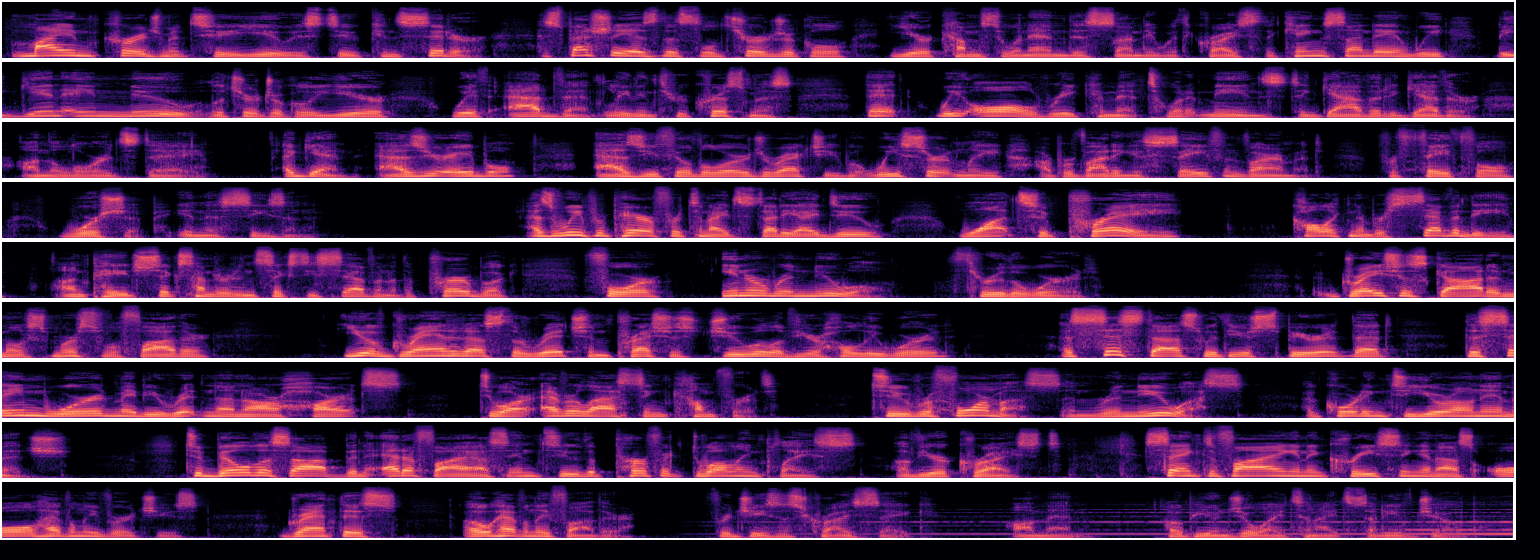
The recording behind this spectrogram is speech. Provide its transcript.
my encouragement to you is to consider, especially as this liturgical year comes to an end this Sunday with Christ the King Sunday, and we begin a new liturgical year with Advent leading through Christmas, that we all recommit to what it means to gather together on the Lord's Day. Again, as you're able, as you feel the Lord direct you, but we certainly are providing a safe environment for faithful worship in this season. As we prepare for tonight's study, I do want to pray Collect number 70 on page 667 of the prayer book for inner renewal through the Word. Gracious God and most merciful Father, you have granted us the rich and precious jewel of your holy Word. Assist us with your Spirit that the same Word may be written on our hearts to our everlasting comfort, to reform us and renew us according to your own image, to build us up and edify us into the perfect dwelling place of your Christ sanctifying and increasing in us all heavenly virtues. Grant this, O Heavenly Father, for Jesus Christ's sake. Amen. Hope you enjoy tonight's study of Job.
